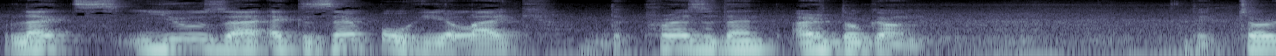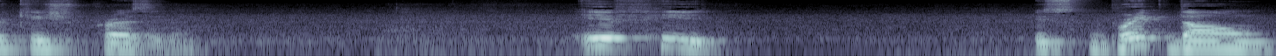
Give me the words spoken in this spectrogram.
Let's use an example here like the President Erdogan, the Turkish president if he is break down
